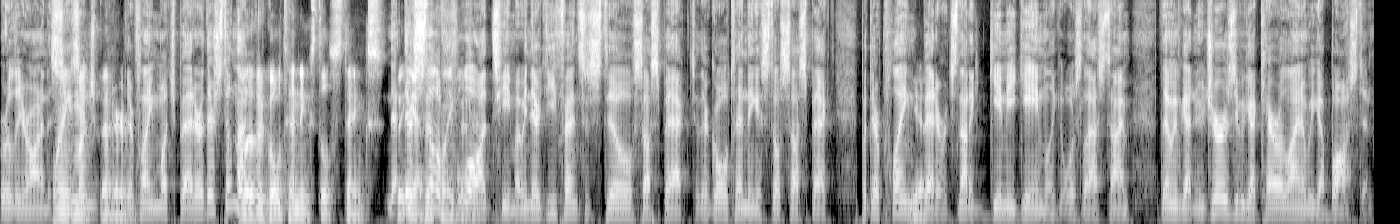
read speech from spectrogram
earlier on in the playing season. much better. They're playing much better. They're still not. Although their goaltending still stinks. They're, yeah, still they're a flawed better. team. I mean, their defense is still suspect. Their goaltending is still suspect, but they're playing yep. better. It's not a gimme game like it was last time. Then we've got New Jersey, we got Carolina, we got Boston.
